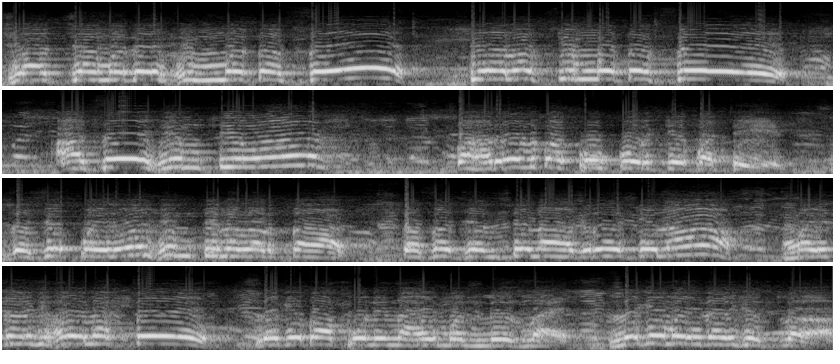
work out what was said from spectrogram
ज्याच्यामध्ये हिंमत असते त्याला किंमत असते. असे हिमतीवर भारत बापू कोरके पाटील. जसे पैलवान हिमतीनं लढतात तसा जनतेनं आग्रह केला मैदान घ्यावं लागते लगे बापूने नाही म्हणलेच नाही. लगे मैदान घेतलं.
